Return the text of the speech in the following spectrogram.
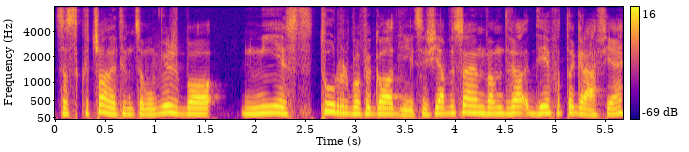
zaskoczony tym, co mówisz, bo mi jest turbo wygodniej. W sensie ja wysłałem wam dwie fotografie.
